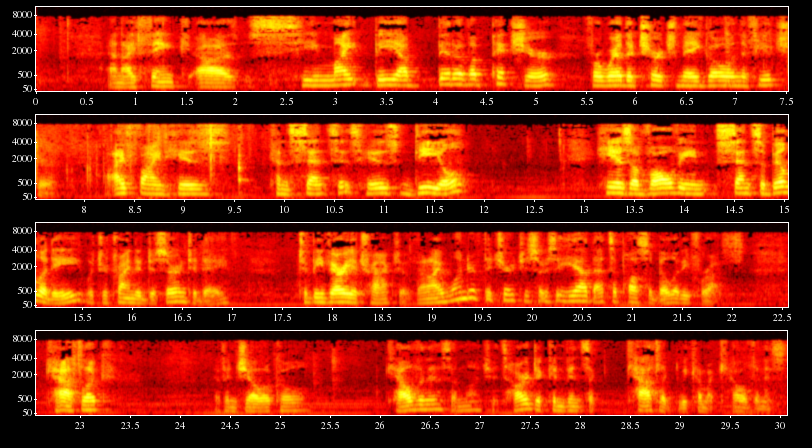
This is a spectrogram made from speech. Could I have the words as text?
And I think uh, he might be a bit of a picture for where the church may go in the future. I find his consensus, his deal, his evolving sensibility, which we're trying to discern today, to be very attractive. And I wonder if the church is sort of saying, yeah, that's a possibility for us. Catholic, evangelical, Calvinist, I'm not sure. It's hard to convince a Catholic to become a Calvinist.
